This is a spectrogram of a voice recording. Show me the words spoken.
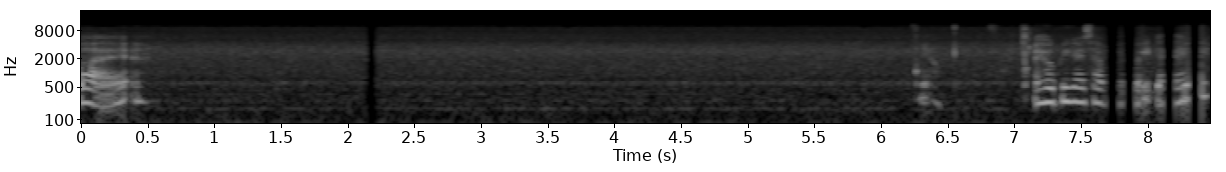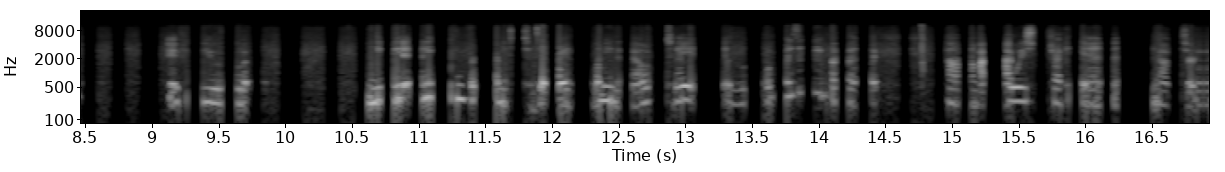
But yeah, I hope you guys have a great day. If you need anything from today, let me know. Today is a little busy, but um, I always check in and have certain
